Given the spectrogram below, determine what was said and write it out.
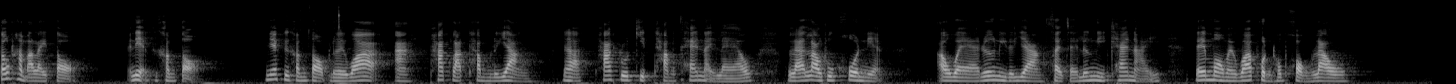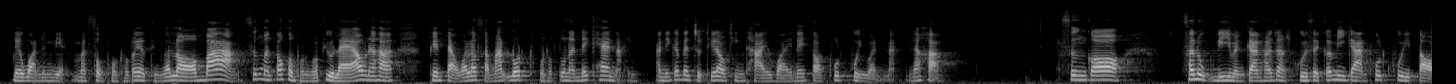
ต้องทำอะไรต่ออันนี้คือคำตอบเนี่ยคือคำตอบเลยว่าอะภาครัฐทำหรือยังนะคะภาคธุรกิจทำแค่ไหนแล้ว และเราทุกคนเนี่ยเอาแวร์เรื่องนี้หรือยังใส่ใจเรื่องนี้แค่ไหน ได้มองไหมว่าผลทบของเรา ในวันหนึ่งเนี่ยมันส่งผลกระทบกับสิ่งแวดล้อมบ้าง ซึ่งมันต้องส่งผลกระทบอยู่แล้วนะคะ เพียงแต่ว่าเราสามารถลดผลกระทบตรงนั้นได้แค่ไหน อันนี้ก็เป็นจุดที่เราทิ้งท้ายไว้ในตอนพูดคุยวันนั้นนะคะ ซึ่งก็สนุกดีเหมือนกันเพราะจากคุยเสร็จก็มีการพูดคุยต่อ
